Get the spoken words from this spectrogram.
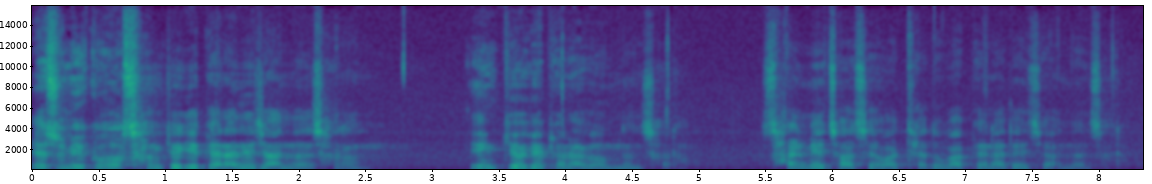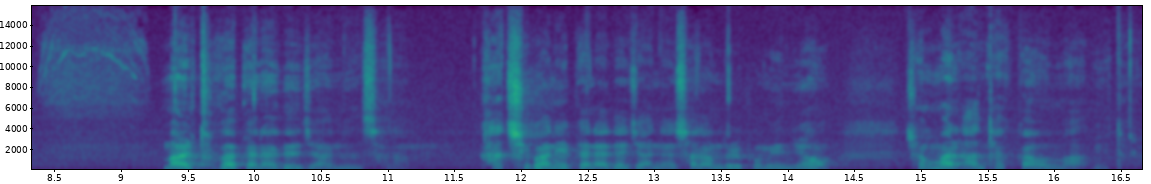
예수 믿고 성격이 변화되지 않는 사람, 인격의 변화가 없는 사람, 삶의 자세와 태도가 변화되지 않는 사람, 말투가 변화되지 않는 사람, 가치관이 변화되지 않는 사람들 보면요, 정말 안타까운 마음이 들어요.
